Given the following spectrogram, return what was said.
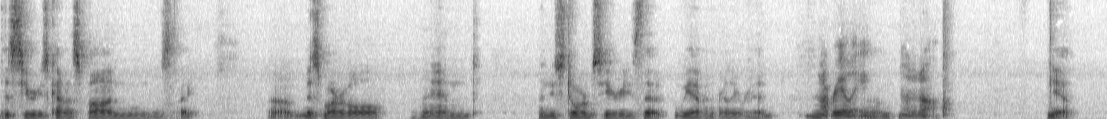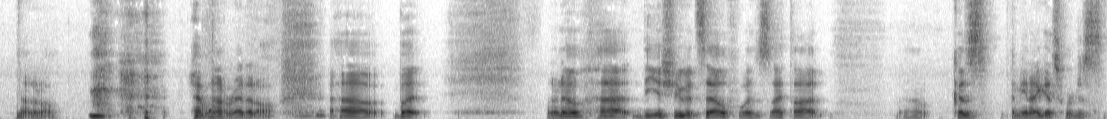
this series kind of spawned. It was like um, Miss Marvel and the new Storm series that we haven't really read. Not really, Um, not at all. Yeah, not at all. Have not read at all. Uh, but I don't know. Uh, the issue itself was, I thought, because I mean, I guess we're just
